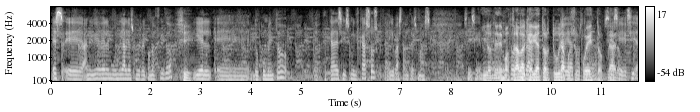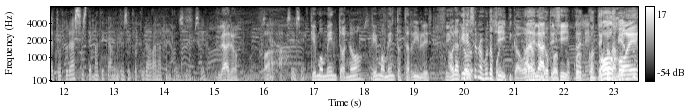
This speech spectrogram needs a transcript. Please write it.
es, eh, a nivel mundial es muy reconocido y él eh, documentó eh, cerca de 6.000 casos, hay bastantes más. y donde demostraba que había tortura, por supuesto, claro. Sí, sí, tortura sistemáticamente, se torturaba a la gente. Claro. Sí, sí, Qué momentos, ¿no? Qué momentos terribles. Ahora Quería hacer una pregunta política ahora. Adelante, sí. contexto también. Eh.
